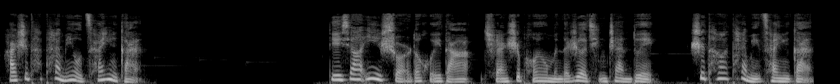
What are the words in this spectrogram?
还是他太没有参与感？底下一水儿的回答全是朋友们的热情站队，是他太没参与感。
